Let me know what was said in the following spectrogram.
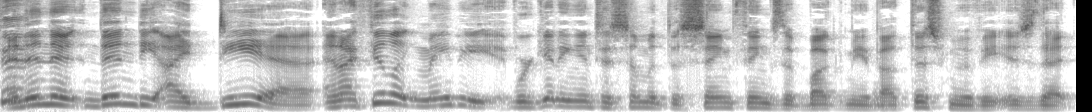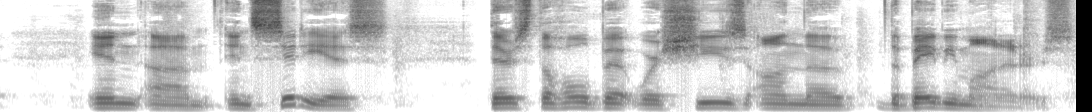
And then there, then the idea and i feel like maybe we're getting into some of the same things that bugged me about this movie is that in um, insidious there's the whole bit where she's on the the baby monitors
